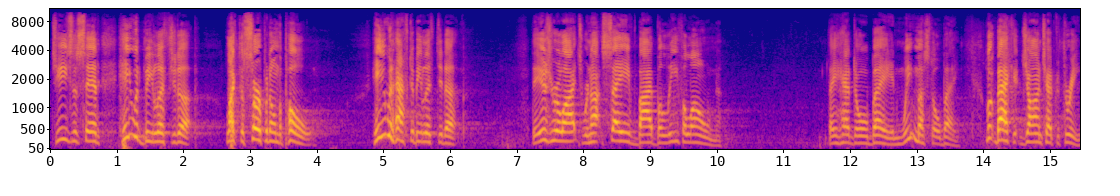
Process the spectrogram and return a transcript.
Jesus said he would be lifted up like the serpent on the pole. He would have to be lifted up. The Israelites were not saved by belief alone. They had to obey, and we must obey. Look back at John chapter 3.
